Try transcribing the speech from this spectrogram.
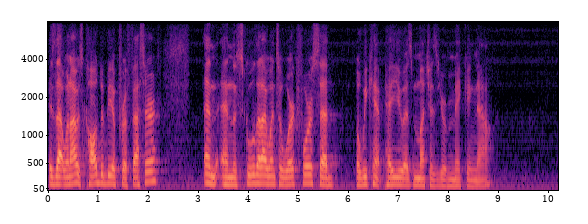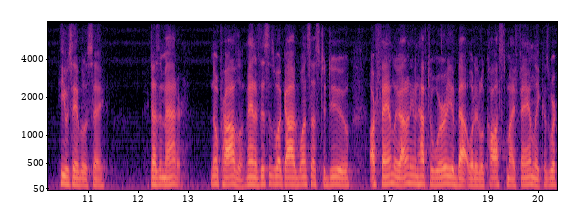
is that when I was called to be a professor, and, and the school that I went to work for said, but we can't pay you as much as you're making now. He was able to say, it doesn't matter. No problem. Man, if this is what God wants us to do, our family, I don't even have to worry about what it'll cost my family because we're,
